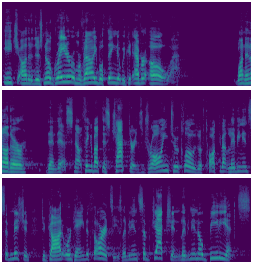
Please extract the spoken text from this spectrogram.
each other. There's no greater or more valuable thing that we could ever owe one another than this. Now, think about this chapter. It's drawing to a close. We've talked about living in submission to God ordained authorities, living in subjection, living in obedience.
